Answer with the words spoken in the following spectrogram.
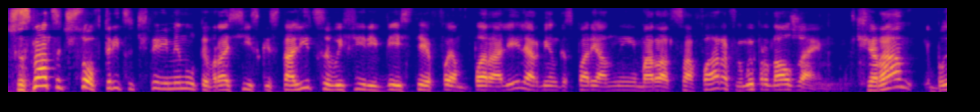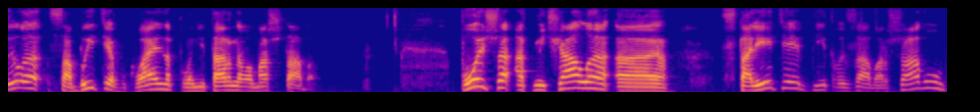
16 часов 34 минуты в российской столице. В эфире Вести ФМ «Параллель». Армен Гаспарян и Марат Сафаров. И мы продолжаем. Вчера было событие буквально планетарного масштаба. Польша отмечала э, столетие битвы за Варшаву.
